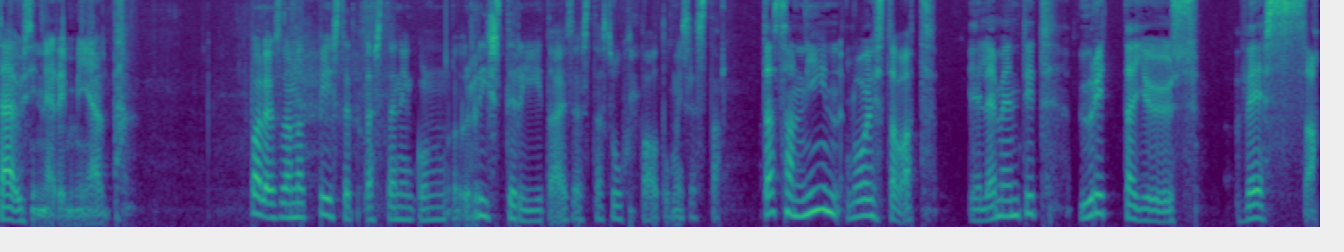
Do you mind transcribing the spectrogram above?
täysin eri mieltä. Paljon sä annat pistettä tästä niin kuin ristiriitaisesta suhtautumisesta? Tässä on niin loistavat elementit, yrittäjyys, vessa,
